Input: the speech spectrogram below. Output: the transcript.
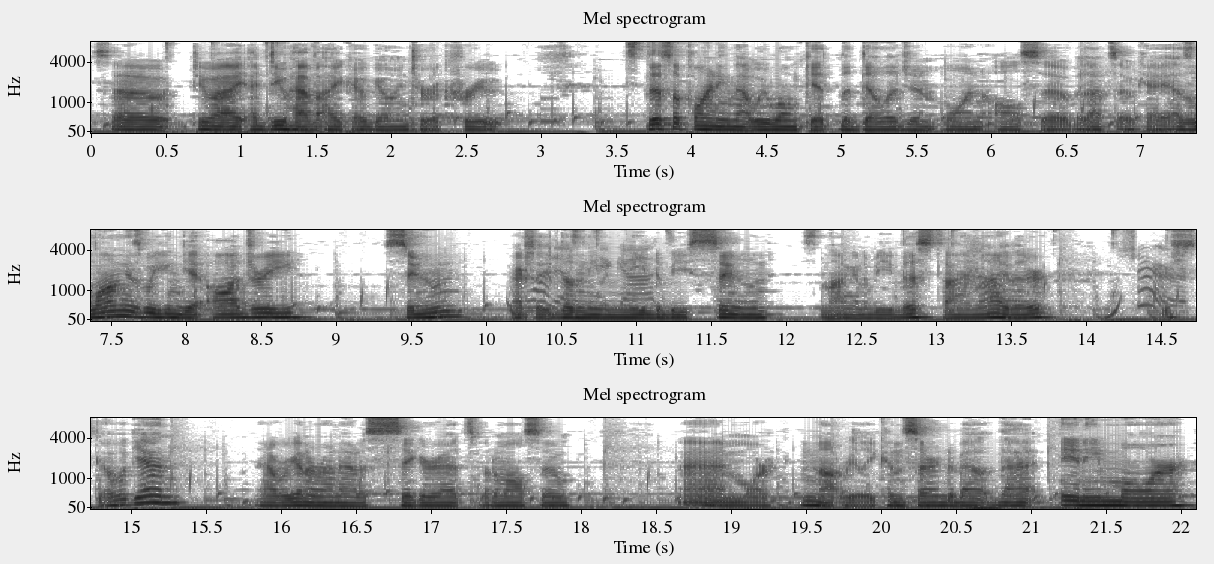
So, do I... I do have Aiko going to recruit. It's disappointing that we won't get the Diligent one also, but that's okay. As long as we can get Audrey soon. Actually, it doesn't even need to be soon. It's not going to be this time either. Just go again. Now we're gonna run out of cigarettes, but I'm also I'm more not really concerned about that anymore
